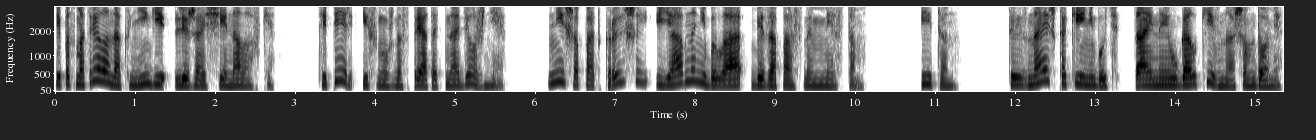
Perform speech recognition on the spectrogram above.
и посмотрела на книги, лежащие на лавке. Теперь их нужно спрятать надежнее. Ниша под крышей явно не была безопасным местом. «Итан, ты знаешь какие-нибудь тайные уголки в нашем доме?»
